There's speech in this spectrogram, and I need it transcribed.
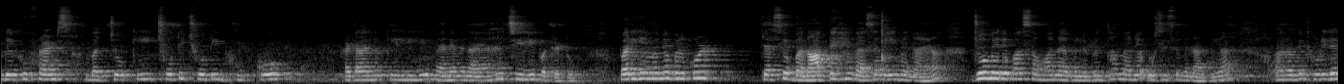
देखो फ्रेंड्स बच्चों की छोटी छोटी भूख को हटाने के लिए मैंने बनाया है चिली पटेटो पर ये मैंने बिल्कुल जैसे बनाते हैं वैसे नहीं बनाया। जो मेरे पास सामान अवेलेबल था, मैंने उसी से बना दिया। और अभी थोड़ी देर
